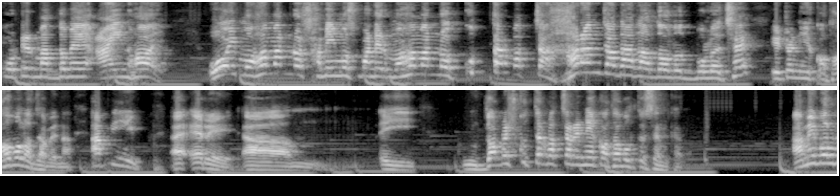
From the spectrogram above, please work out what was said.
কোর্টের মাধ্যমে আইন হয় ওই মহামান্য শামীম ওসমানের মহামান্য কুত্তার বাচ্চা হারামজাদা আদালত বলেছে, এটা নিয়ে কথাও বলা যাবে না। আপনি এরে এই দরবেশ কুত্তার বাচ্চারে নিয়ে কথা বলতেছেন কেন? আমি বলব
